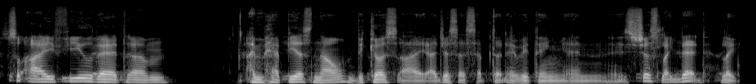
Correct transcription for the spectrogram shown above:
So, I feel that. Um, I'm happiest now because I, I just accepted everything and it's just like that. Like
